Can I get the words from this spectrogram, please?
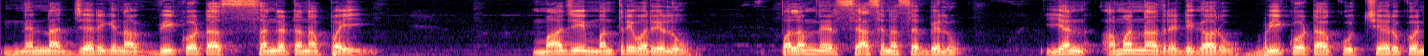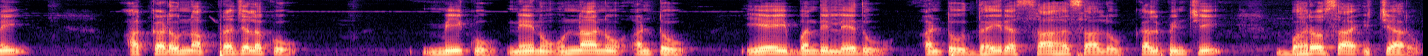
నిన్న జరిగిన వీకోట సంఘటనపై మాజీ మంత్రివర్యులు పలంనేర్ శాసనసభ్యులు ఎన్ అమర్నాథ్ రెడ్డి గారు వీకోటాకు చేరుకొని అక్కడున్న ప్రజలకు మీకు నేను ఉన్నాను అంటూ ఏ ఇబ్బంది లేదు అంటూ ధైర్య సాహసాలు కల్పించి భరోసా ఇచ్చారు.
